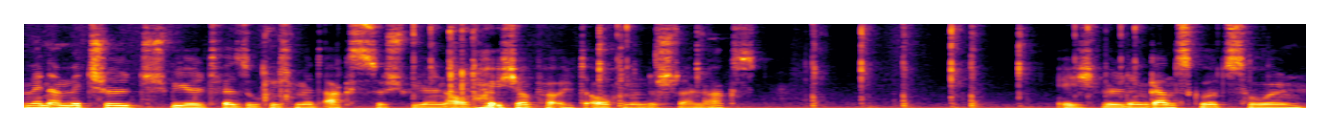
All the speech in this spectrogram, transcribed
Wenn er mit Schild spielt, versuche ich mit Axt zu spielen. Auch ich habe halt auch nur eine Steinaxt. Ich will den ganz kurz holen.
